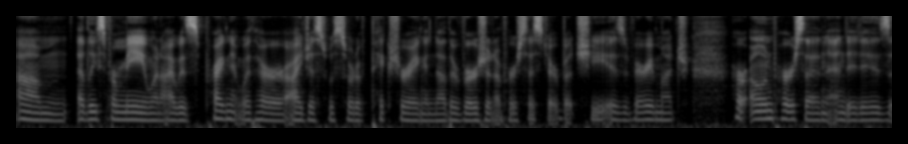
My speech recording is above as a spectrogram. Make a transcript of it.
um, at least for me when i was pregnant with her i just was sort of picturing another version of her sister but she is very much her own person and it is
